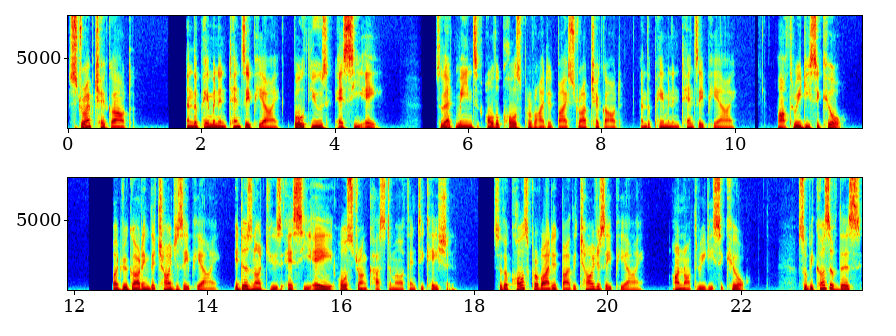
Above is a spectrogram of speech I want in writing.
Stripe Checkout and the Payment Intents API both use SCA. So that means all the calls provided by Stripe Checkout and the Payment Intents API are 3D secure. But regarding the Charges API, it does not use SCA or strong customer authentication. So the calls provided by the Charges API are not 3D secure. So because of this,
